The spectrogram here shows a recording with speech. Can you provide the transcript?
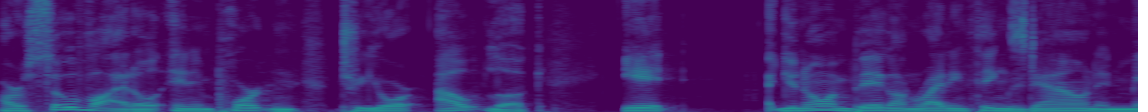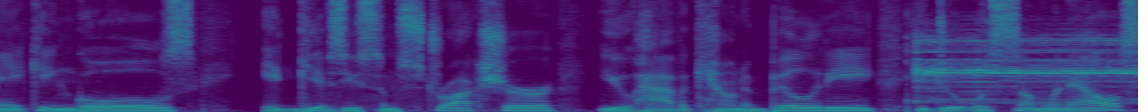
are so vital and important to your outlook. It, you know, I'm big on writing things down and making goals. It gives you some structure. You have accountability. You do it with someone else,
